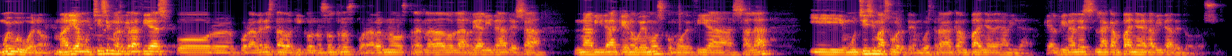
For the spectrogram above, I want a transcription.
Muy, muy bueno. María, muchísimas gracias por, por, haber estado aquí con nosotros, por habernos trasladado la realidad de esa Navidad que no vemos, como decía Salah, y muchísima suerte en vuestra campaña de Navidad, que al final es la campaña de Navidad de todos.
